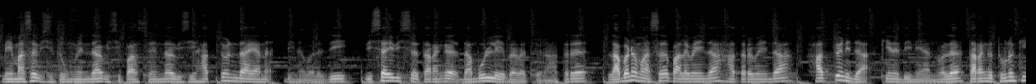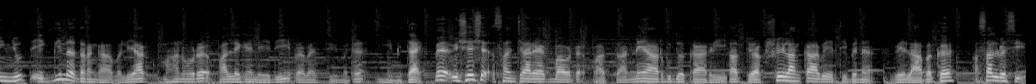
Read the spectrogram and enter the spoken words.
මේ මස විසිතුන්වෙන්ද විසි පස්වෙන්ද විසි හත්වන්දා යන දිනවලදී විසයි විස්ස තරඟ දඹුල්ලේ පැවැත්වෙන අතර ලබන මස පළවෙනිදා හතරවෙනිදා හත්වනිදා කියන දිනයන් වල තරඟ තුනකින් යුත් එක්දින තරඟාවලයක් මහනුවර පල්ල කැලේදී පැවැත්වීමට නියමිතයි. මේ විශේෂ සංචාරයක් බවට පත්වන්නේ අර්බුදකාරී තත්ත්වයක් ශ්‍රී ලංකාවේ තිබෙන වෙලාවක අසල්වැසි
